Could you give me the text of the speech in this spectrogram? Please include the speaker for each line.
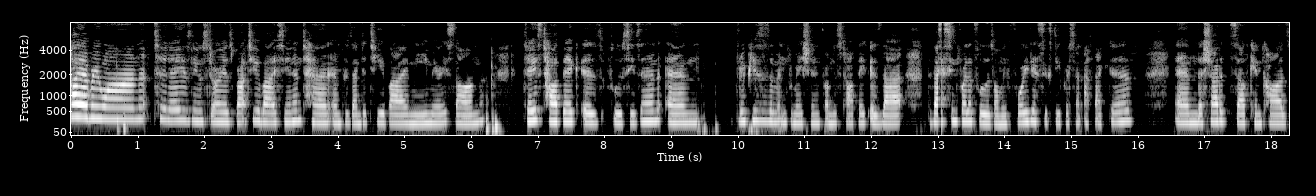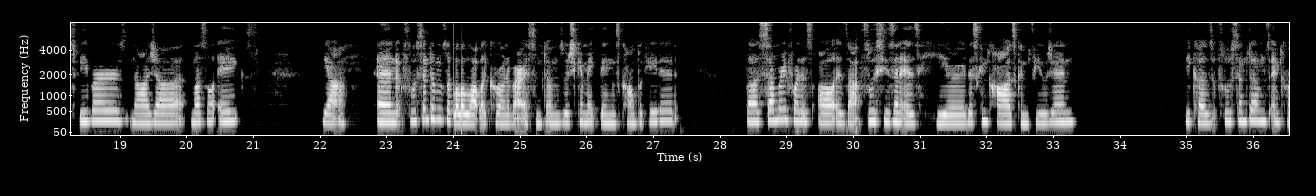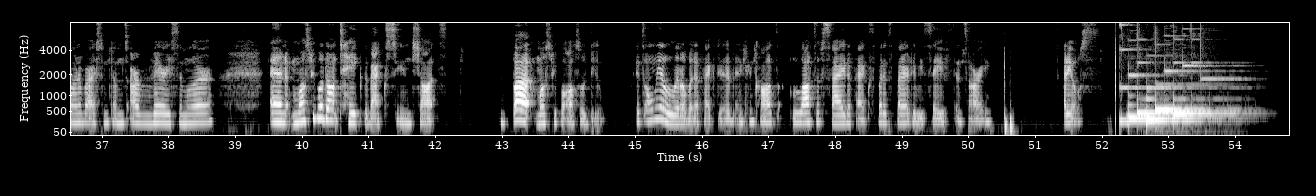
Speaker 1: Hi everyone! Today's news story is brought to you by CNN 10 and presented to you by me, Mary Song. Today's topic is flu season, and three pieces of information from this topic is that the vaccine for the flu is only 40 to 60% effective, and the shot itself can cause fevers, nausea, muscle aches. Yeah. And flu symptoms look a lot like coronavirus symptoms, which can make things complicated. The summary for this all is that flu season is here. This can cause confusion because flu symptoms and coronavirus symptoms are very similar. And most people don't take the vaccine shots, but most people also do. It's only a little bit effective and can cause lots of side effects, but it's better to be safe than sorry. Adios.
